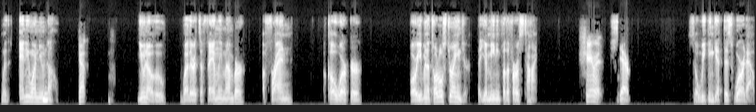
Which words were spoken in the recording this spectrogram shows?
with anyone you know. Yep. You know who, whether it's a family member, a friend, a coworker, or even a total stranger that you're meeting for the first time. Share it. Share it. So we can get this word out.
